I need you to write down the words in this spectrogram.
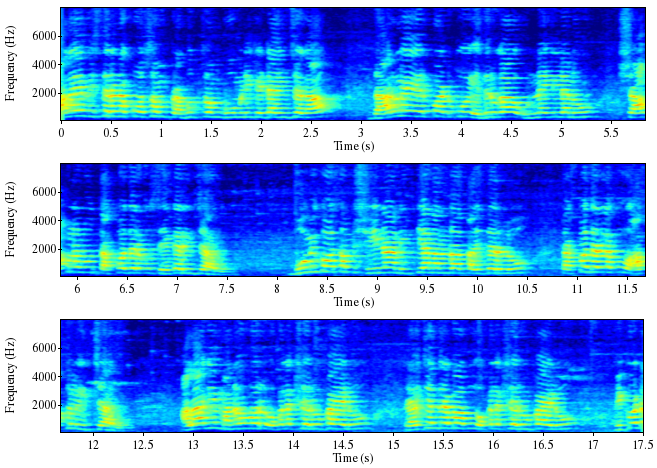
ఆలయ విస్తరణ కోసం ప్రభుత్వం భూమిని కేటాయించగా దారుల ఏర్పాటుకు ఎదురుగా ఉన్న ఇళ్ళను షాపులను తక్కువ ధరకు సేకరించారు. భూమి కోసం షీనా నిత్యానంద తదితరులు తక్కువ ధరలకు ఆస్తులు ఇచ్చారు. అలాగే మనోహర్ ఒక లక్ష రూపాయలు రవిచంద్రబాబు ఒక లక్ష రూపాయలు వికోట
